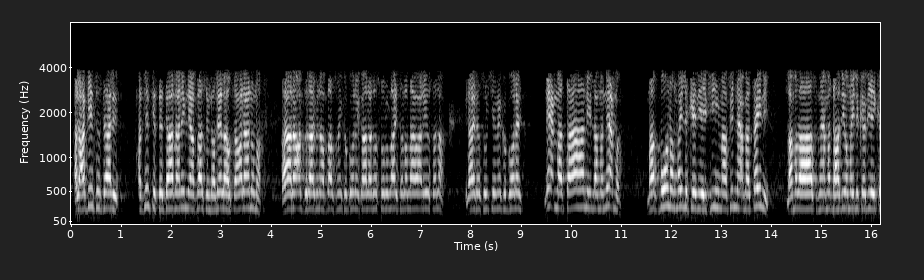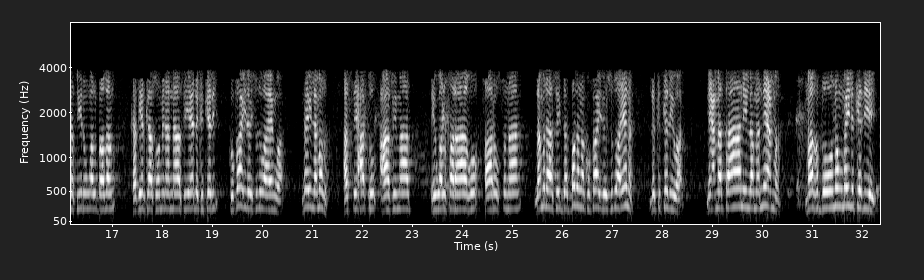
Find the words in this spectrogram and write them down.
alxadisu halis xadiska sedaad an ibni cabaasin radi allahu taala canhuma qaala cabdullahi bin cabas may ka golay qaala rasuul lahi sala allahu alayhi wasalam ilahi rasul she may ka golay nicmatani lama nicma maqbunan may lakediyey fihima fi nicmatayni lamadaas nicmo dhahdiyo may lakediyey kasiirun wal badan min annaasi eelakakedi kufaa'idaysada waayan wa may lamada asixatu caafimaad iwalfaraago faaruqsanaan lamadaasay dad badana kufaa'idaysado ayana lakakadi waay nicmatani lama nicma makbunun may lakadiyey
